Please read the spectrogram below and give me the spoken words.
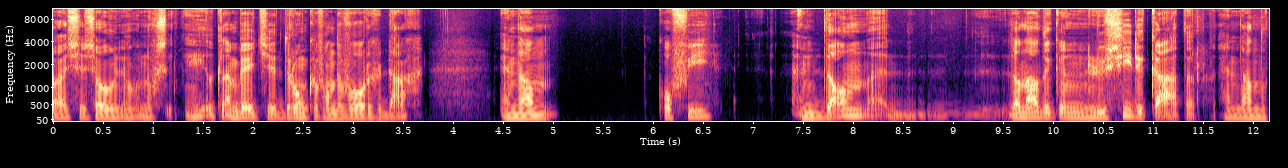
was je zo nog een heel klein beetje dronken van de vorige dag. En dan koffie. En dan, eh, dan had ik een lucide kater. En dan,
